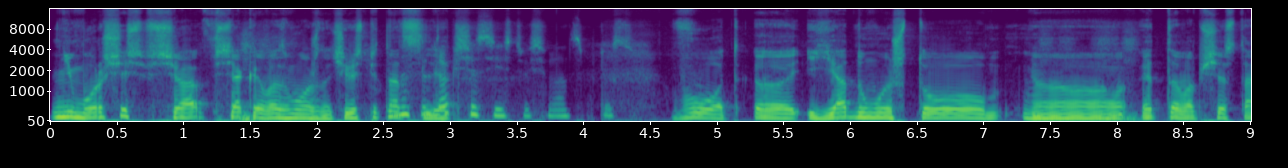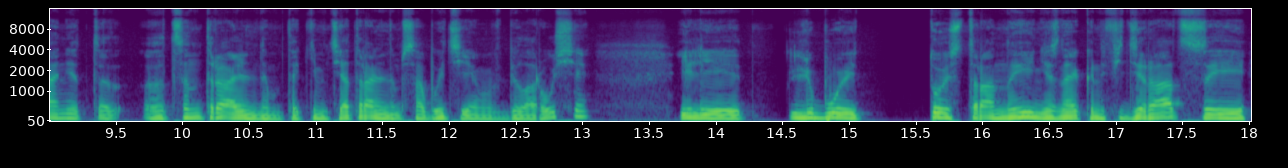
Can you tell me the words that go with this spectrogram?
не морщись, вся, всякое возможно. Через У 15 нас и лет. так сейчас есть 18 плюс. Вот. э, я думаю, что э, это вообще станет э, центральным таким театральным событием в Беларуси или любой той страны, не знаю, конфедерации,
